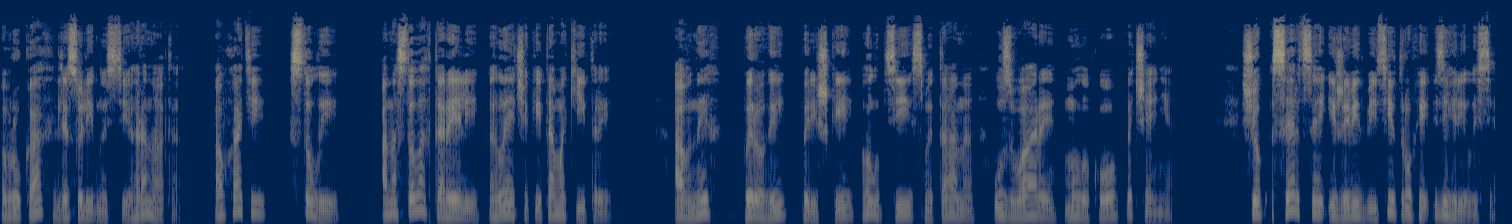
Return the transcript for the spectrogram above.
в руках для солідності граната, а в хаті столи, а на столах тарелі, глечики та макітри, а в них пироги, пиріжки, голубці, сметана, узвари, молоко, печення. Щоб серце і живіт бійців трохи зігрілися.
